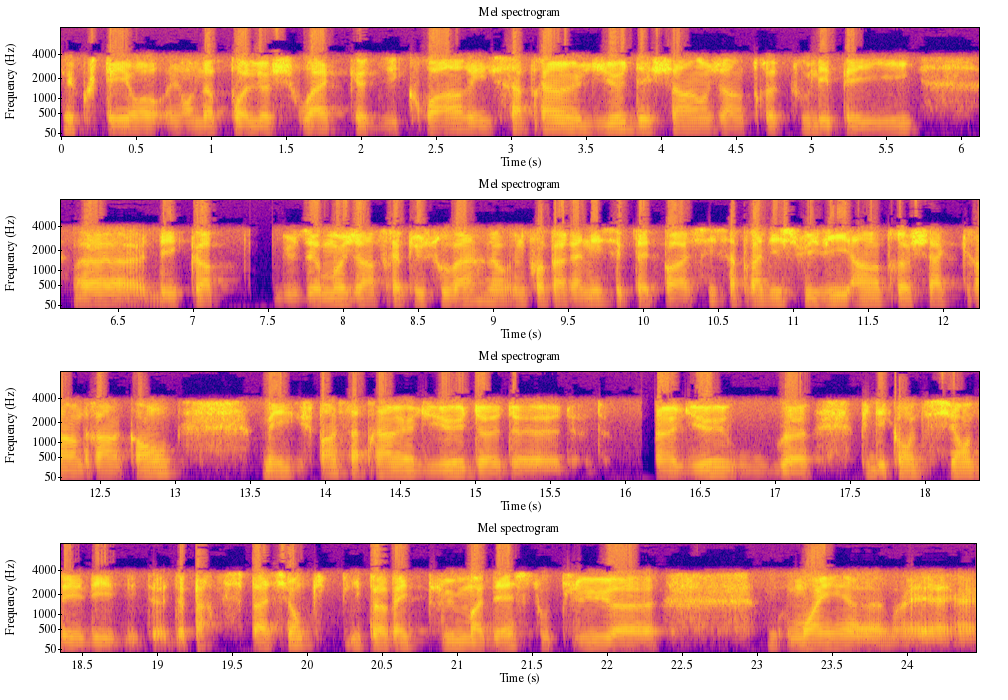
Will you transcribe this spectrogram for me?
Écoutez, on n'a pas le choix que d'y croire et ça prend un lieu d'échange entre tous les pays. Euh, des COP, je veux dire, moi j'en ferai plus souvent. Une fois par année, c'est peut-être pas assez. Ça prend des suivis entre chaque grande rencontre, mais je pense que ça prend un lieu de, de un lieu où euh, puis des conditions des, de, participation qui peuvent être plus modestes ou plus euh, moins euh,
